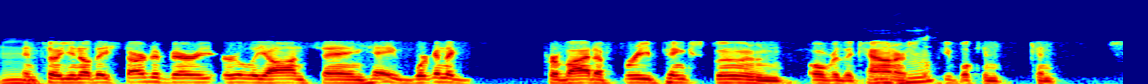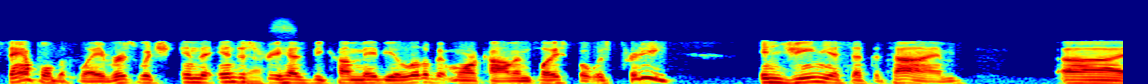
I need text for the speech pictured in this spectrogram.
Hmm. And so, you know, they started very early on saying, hey, we're going to provide a free pink spoon over the counter so mm-hmm. people can, can sample the flavors, which in the industry Yes. has become maybe a little bit more commonplace, but was pretty ingenious at the time. Uh,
